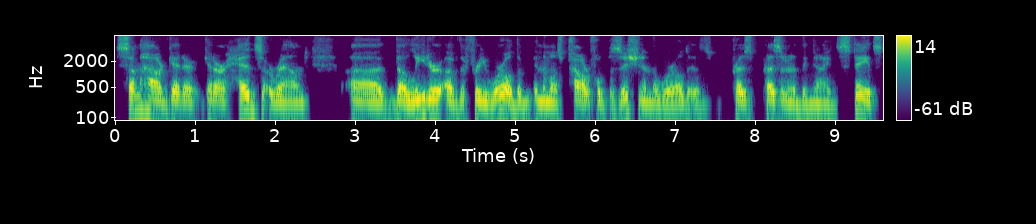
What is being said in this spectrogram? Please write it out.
somehow get our, get our heads around uh, the leader of the free world, the, in the most powerful position in the world as pres- president of the United States,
